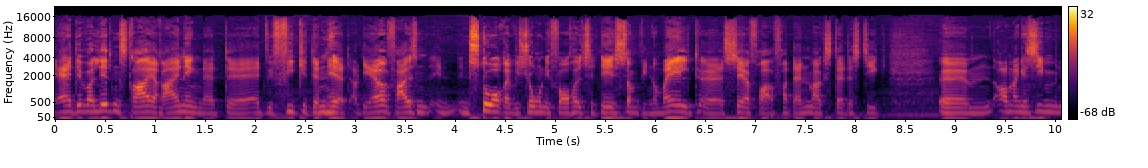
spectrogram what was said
Ja, det var lidt en streg i regningen, at, øh, at vi fik den her, og det er jo faktisk en, en stor revision i forhold til det, som vi normalt uh, ser fra, fra Danmarks statistik. Øhm, og man kan sige, at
